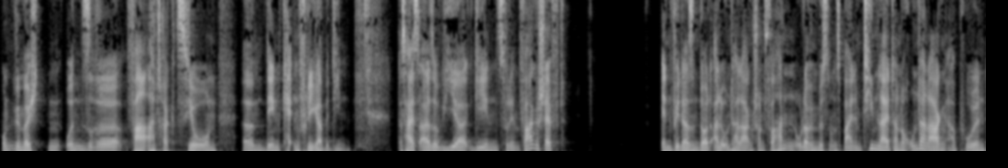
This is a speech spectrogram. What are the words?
und wir möchten unsere Fahrattraktion, ähm, den Kettenflieger bedienen. Das heißt also, wir gehen zu dem Fahrgeschäft, entweder sind dort alle Unterlagen schon vorhanden oder wir müssen uns bei einem Teamleiter noch Unterlagen abholen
